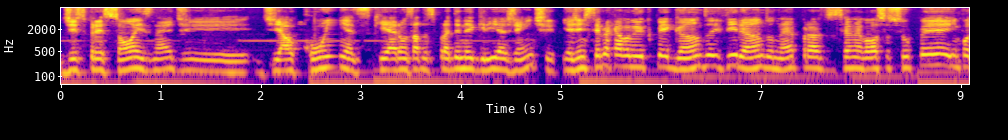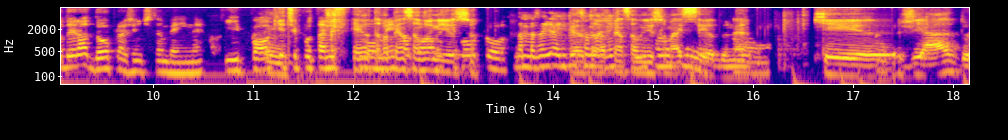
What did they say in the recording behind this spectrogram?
de expressões, né? De, de alcunhas que eram usadas pra denegrir a gente. E a gente sempre acaba meio que pegando e virando, né? Pra ser um negócio super empoderador pra gente também, né? E POC, Sim. tipo, tá nesse Eu tava momento pensando nisso. Não, mas a Eu intenção da tava gente pensando nisso mais cedo, né? não. Que viado,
